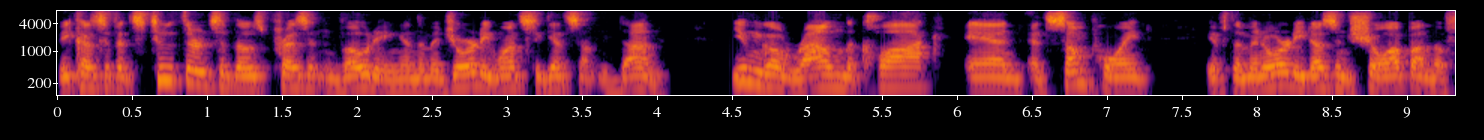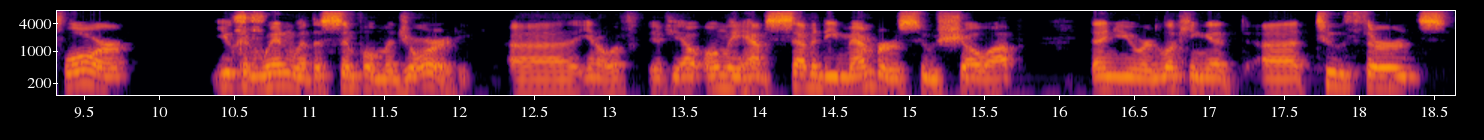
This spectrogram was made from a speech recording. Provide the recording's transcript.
because if it's two thirds of those present and voting and the majority wants to get something done, you can go round the clock. And at some point, if the minority doesn't show up on the floor, you can win with a simple majority. Uh, you know, if, if you only have 70 members who show up, then you are looking at uh, two thirds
